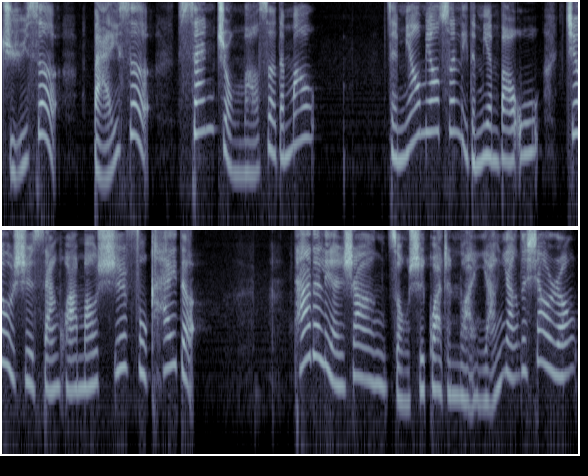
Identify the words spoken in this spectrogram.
橘色、白色三种毛色的猫，在喵喵村里的面包屋就是三花猫师傅开的。他的脸上总是挂着暖洋洋的笑容，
